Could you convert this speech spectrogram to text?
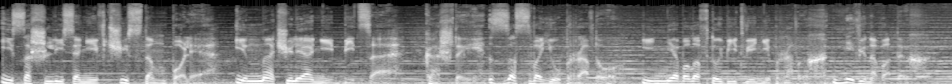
И сошлись они в чистом поле, и начали они биться. Каждый за свою правду. И не было в той битве ни правых, ни виноватых.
